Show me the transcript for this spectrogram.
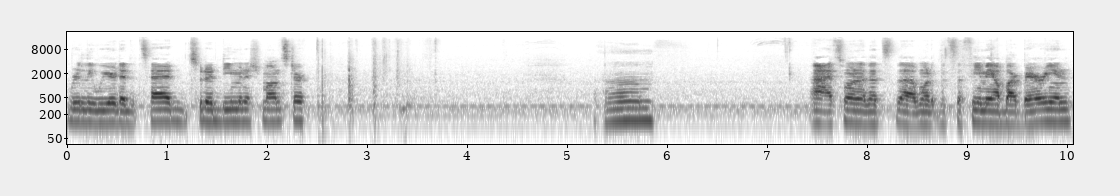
really weird at its head, sort of demonish monster. Um, ah, it's one of that's the one that's the female barbarian.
